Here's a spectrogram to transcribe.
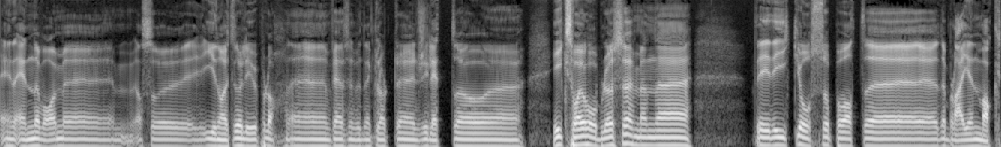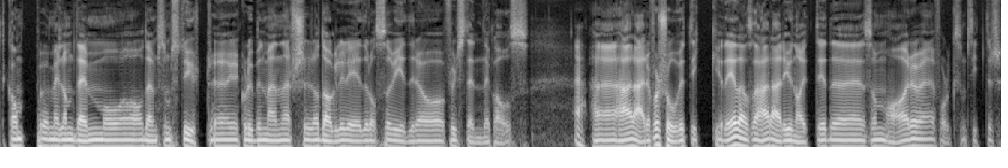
enn enn det var med altså, United og Liverpool. Da. Eh, For jeg synes det er klart eh, Gillette og eh, X var jo håpløse, men eh, det, det gikk jo også på at eh, det blei en maktkamp mellom dem og, og dem som styrte klubben, manager og daglig leder osv., og, så videre, og fullstendig kaos. Ja. Her, her er det for så vidt ikke det. Altså, her er det United eh, som har eh, folk som sitter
